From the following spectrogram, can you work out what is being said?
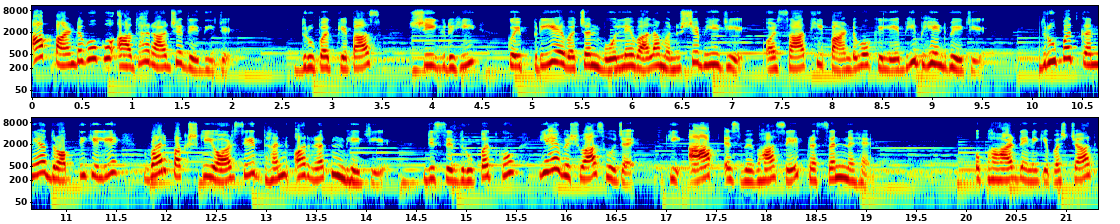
आप पांडवों को आधा राज्य दे दीजिए। द्रुपद के पास शीघ्र ही कोई प्रिय वचन बोलने वाला मनुष्य भेजिए और साथ ही पांडवों के लिए भी भेंट भेजिए द्रुपद कन्या द्रौपदी के लिए वर पक्ष की ओर से धन और रत्न भेजिए, जिससे द्रुपद को यह विश्वास हो जाए कि आप इस विवाह से प्रसन्न हैं। उपहार देने के पश्चात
